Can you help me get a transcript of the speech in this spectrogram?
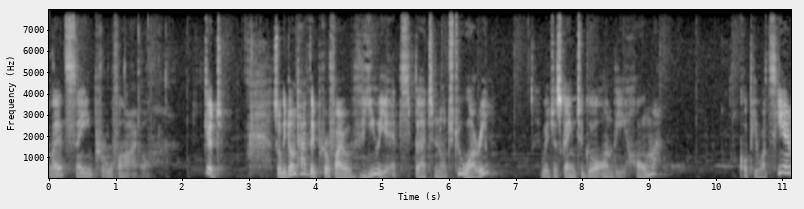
let's say profile. Good. So we don't have the profile view yet, but not to worry. We're just going to go on the home, copy what's here,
